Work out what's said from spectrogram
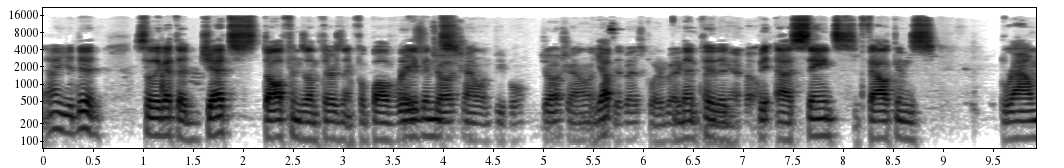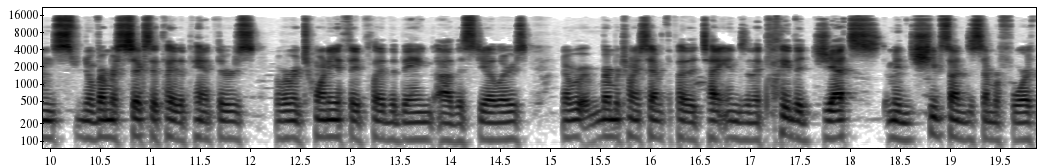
Yeah, you did. So they got the Jets, Dolphins on Thursday Night Football, There's Ravens, Josh Allen, people. Josh Allen Yep. is the best quarterback and then play the, the NFL. Uh, Saints, Falcons, Browns. November sixth they play the Panthers. November twentieth they play the Bang uh, the Steelers. November November twenty seventh they play the Titans and they play the Jets. I mean Chiefs on December fourth.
